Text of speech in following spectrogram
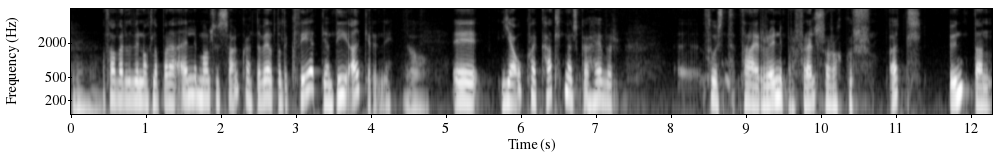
Mm -hmm. Og þá verður við náttúrulega bara elli málsins sangkvæmt að vera alltaf hvetjandi í aðgerðinni. Já. E, jákvæð kallmennska hefur, e, þú veist, það er raunir bara frelsar okkur öll undan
